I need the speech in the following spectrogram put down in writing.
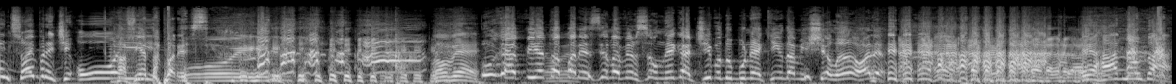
antes. Oi, Pretinho. Oi. Rafinha tá aparecendo. Oi. Vamos ver. O Rafinha tá aparecendo a versão negativa do bonequinho da Michelin, olha. Errado não tá.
